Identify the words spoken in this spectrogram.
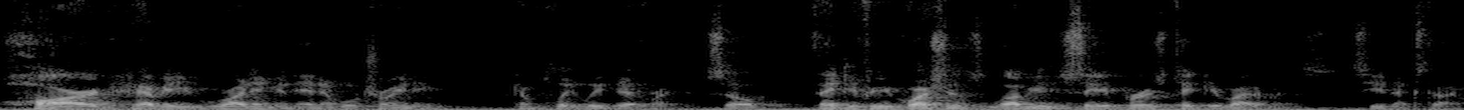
hard, heavy running and interval training. Completely different. So thank you for your questions. Love you. Say your prayers. Take your vitamins. See you next time.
